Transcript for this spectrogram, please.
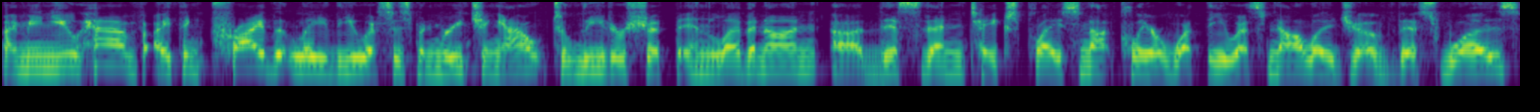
I mean, you have, I think, privately, the U.S. has been reaching out to leadership in Lebanon. Uh, this then takes place. Not clear what the U.S. knowledge of this was.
